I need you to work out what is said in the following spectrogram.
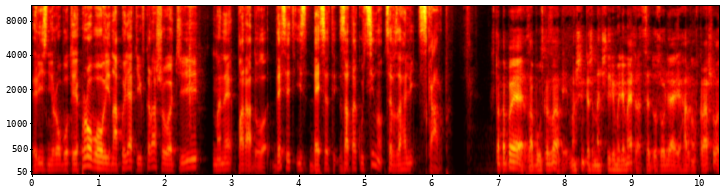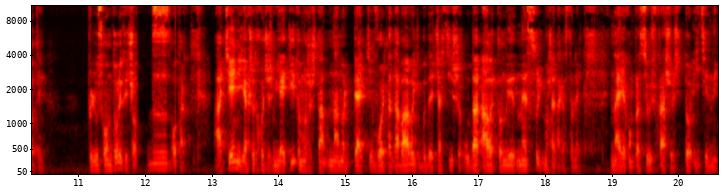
Різні роботи я пробував і напиляти, і вкрашувати, і мене порадувало. 10 із 10 за таку ціну це взагалі скарб. СТП, забув сказати, машинка ж на 4 мм, це дозволяє гарно вкрашувати. Плюс контурити що? Дзз, Отак. А тіні, якщо ти хочеш м'які, то можеш там на 0,5 вольта додати, буде частіше удар, але то не, суть, можна так оставляти. На якому працюєш, вкрашуєш, то і тіни.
